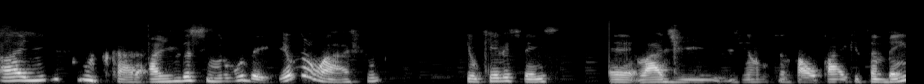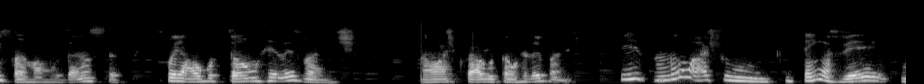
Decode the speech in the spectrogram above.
Aí, putz, cara, ainda assim eu mudei. Eu não acho que o que ele fez é, lá de, de tentar o pai, que também foi uma mudança, foi algo tão relevante. Não acho que foi algo tão relevante. E não acho que tenha a ver que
